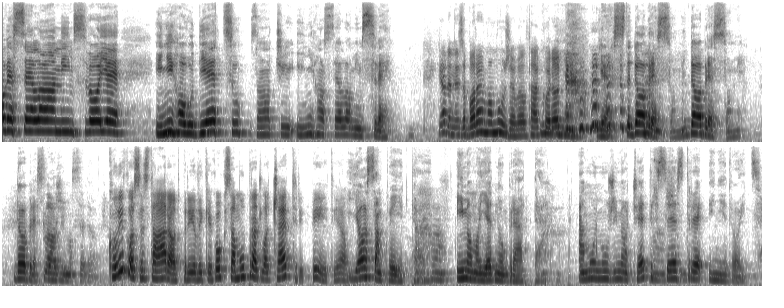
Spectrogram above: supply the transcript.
ove selamim svoje, i njihovu djecu, znači i njihov selamim sve. Ja da ne zaboravimo muževo, jel tako, rodbinu? Jeste, dobre su mi, dobre su mi. Dobre, složimo se dobro. Koliko se stara otprilike? Koliko sam upratila? Četiri, pet, jel? Ja sam peta, Aha. imamo jednog brata, a moj muž imao četiri sestre i njih dvojica.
